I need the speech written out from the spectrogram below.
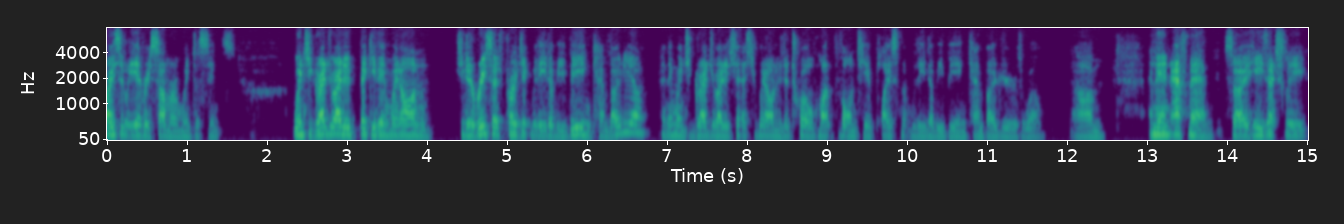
basically every summer and winter since. When she graduated, Becky then went on. She did a research project with EWB in Cambodia, and then when she graduated, she actually went on into 12-month volunteer placement with EWB in Cambodia as well. Um, and then Afnan, so he's actually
